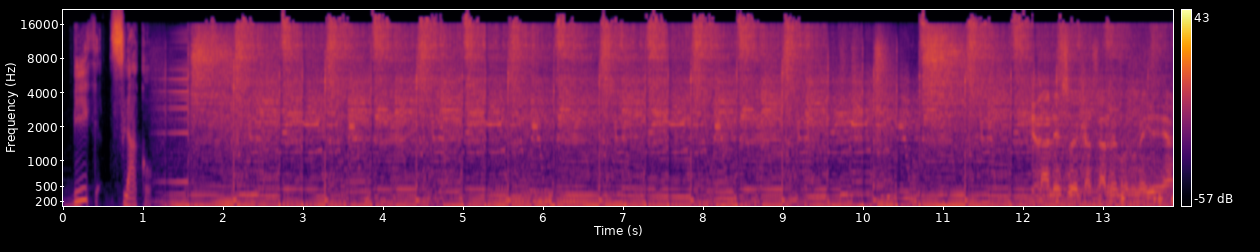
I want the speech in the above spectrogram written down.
Big Flaco. Eso de casarme con una idea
